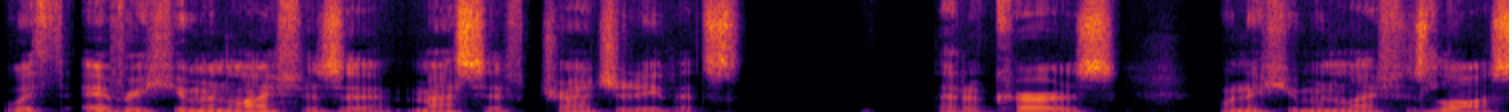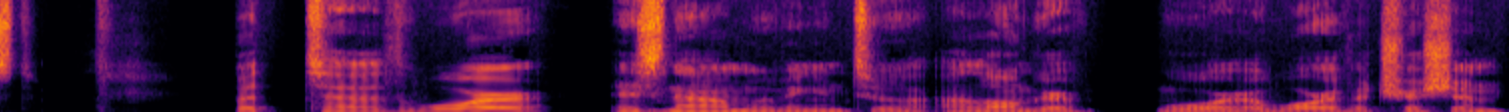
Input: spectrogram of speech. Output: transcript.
with every human life is a massive tragedy that's that occurs when a human life is lost. But uh, the war is now moving into a longer war, a war of attrition,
